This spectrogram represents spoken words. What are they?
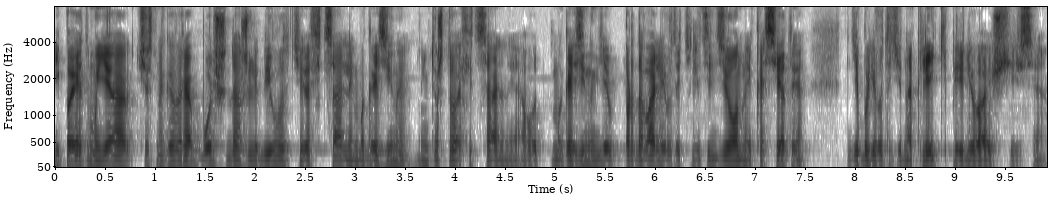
И поэтому я, честно говоря, больше даже любил эти официальные магазины. Ну, не то, что официальные, а вот магазины, где продавали вот эти лицензионные кассеты, где были вот эти наклейки переливающиеся,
